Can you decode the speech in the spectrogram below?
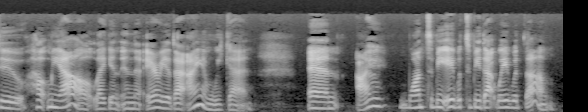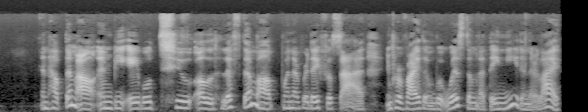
to help me out, like in, in the area that I am weak in. And I want to be able to be that way with them and help them out and be able to uh, lift them up whenever they feel sad and provide them with wisdom that they need in their life.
